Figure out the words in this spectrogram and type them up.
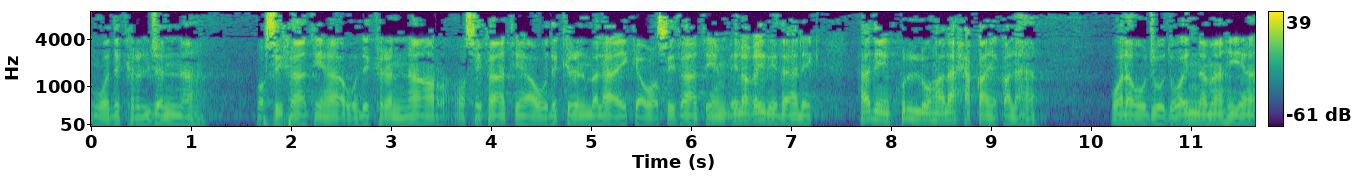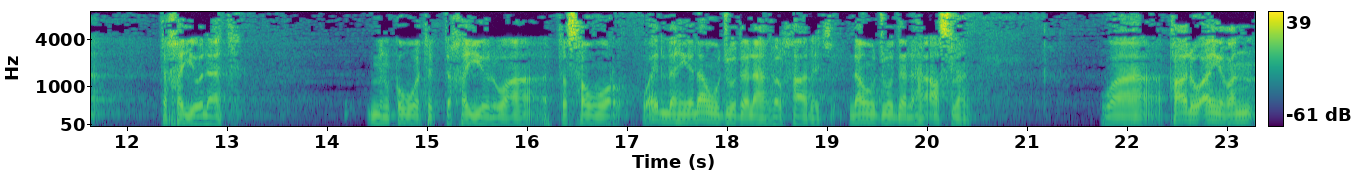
وذكر الجنة وصفاتها وذكر النار وصفاتها وذكر الملائكة وصفاتهم إلى غير ذلك هذه كلها لا حقائق لها ولا وجود وإنما هي تخيلات من قوة التخيل والتصور وإلا هي لا وجود لها في الخارج لا وجود لها أصلا. وقالوا أيضا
